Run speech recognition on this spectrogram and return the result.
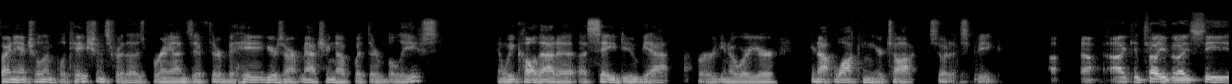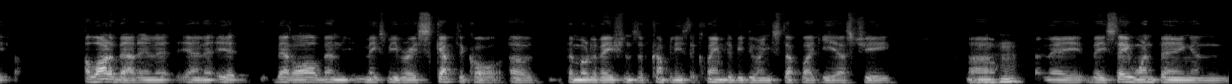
financial implications for those brands if their behaviors aren't matching up with their beliefs. And we call that a, a say-do gap, or you know, where you're you're not walking your talk, so to speak. I can tell you that I see a lot of that in it, and it that all then makes me very skeptical of the motivations of companies that claim to be doing stuff like ESG. Uh, mm-hmm. And they they say one thing and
